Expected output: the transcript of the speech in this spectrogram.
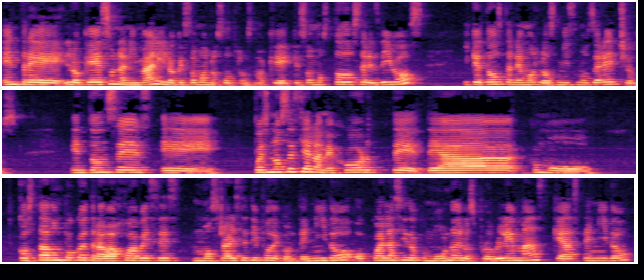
entre lo que es un animal y lo que somos nosotros, ¿no? Que, que somos todos seres vivos y que todos tenemos los mismos derechos. Entonces, eh, pues no sé si a lo mejor te, te ha como costado un poco de trabajo a veces mostrar este tipo de contenido o cuál ha sido como uno de los problemas que has tenido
